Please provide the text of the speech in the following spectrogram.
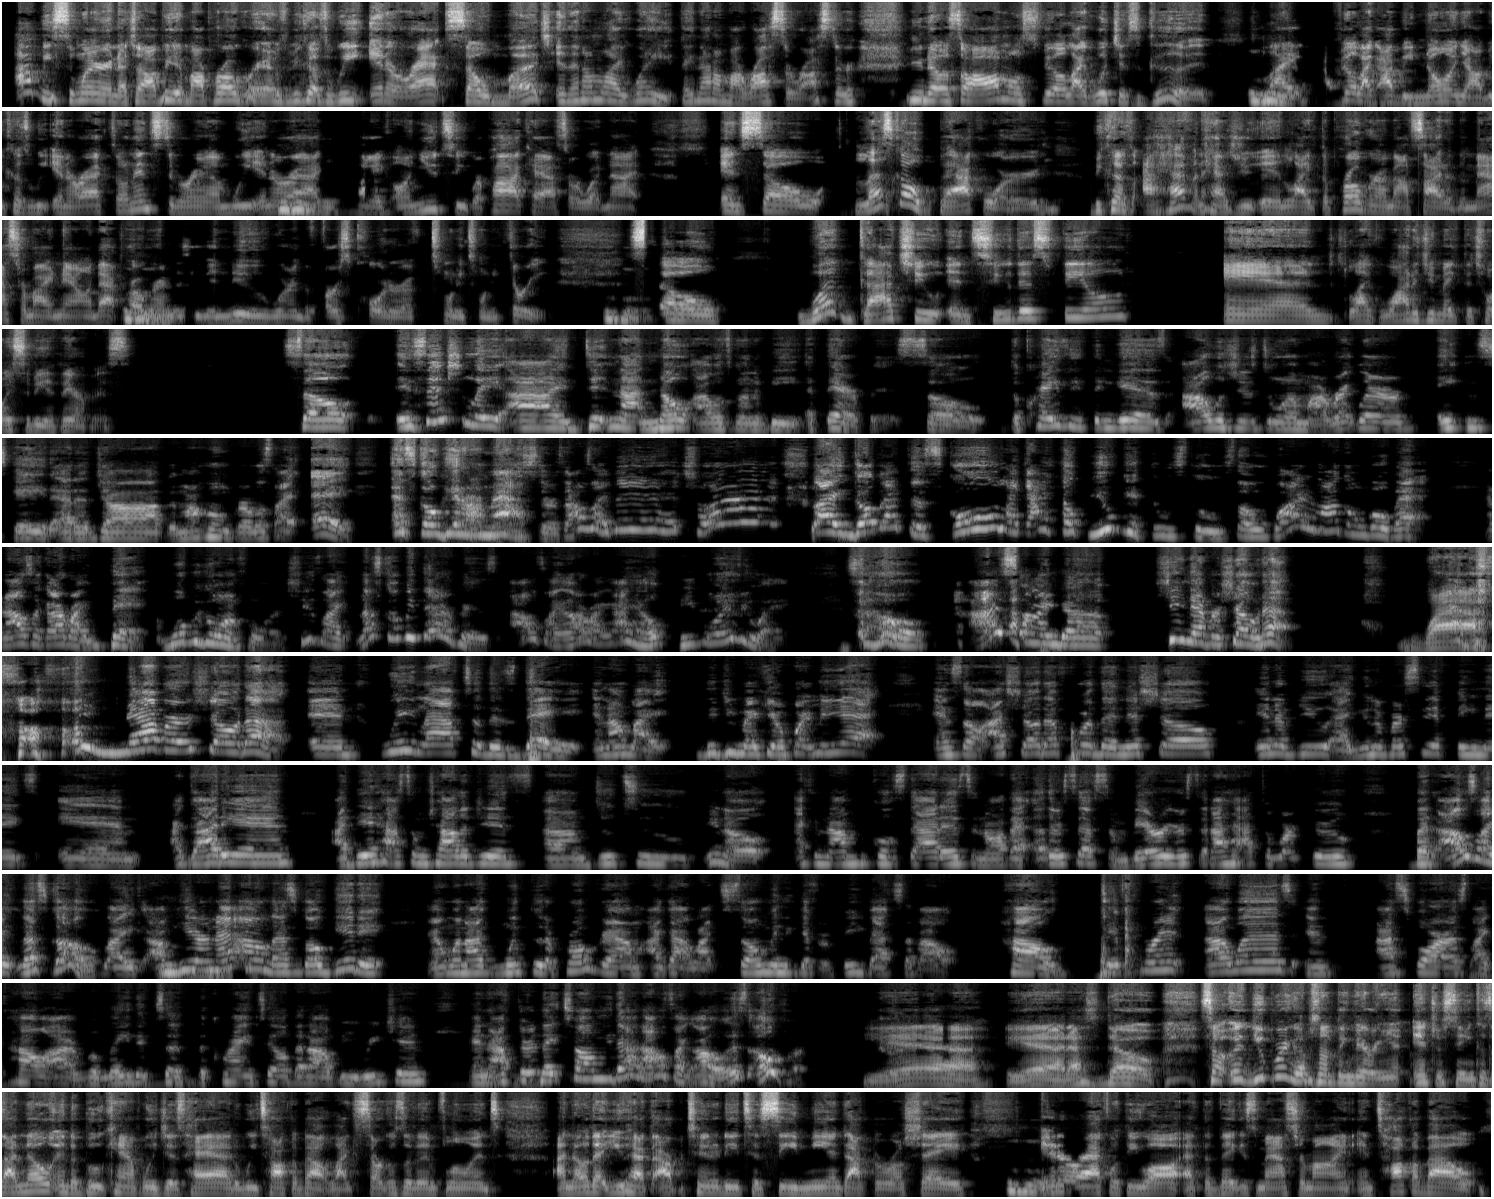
I'll be swearing that y'all be in my programs because we interact so much. And then I'm like, wait, they not on my roster roster, you know? So I almost feel like, which is good. Mm-hmm. Like, I feel like I'll be knowing y'all because we interact on Instagram, we interact mm-hmm. like on YouTube or podcasts or whatnot. And so let's go backward because I haven't had you in like the program outside of the mastermind now. And that program mm-hmm. is even new. We're in the first quarter of 2023. Mm-hmm. So what got you into this field? And like, why did you make the choice to be a therapist? So essentially, I did not know I was going to be a therapist. So the crazy thing is, I was just doing my regular eight and skate at a job, and my homegirl was like, "Hey, let's go get our masters." I was like, "Bitch, what? Like, go back to school? Like, I help you get through school. So why am I going to go back?" And I was like, "All right, bet. What we going for?" She's like, "Let's go be therapists." I was like, "All right, I help people anyway." So I signed up. She never showed up. Wow. she never showed up. And we laugh to this day. And I'm like, did you make your appointment yet? And so I showed up for the initial interview at University of Phoenix and I got in. I did have some challenges um, due to, you know, economical status and all that other stuff, some barriers that I had to work through. But I was like, let's go. Like, I'm here mm-hmm. now. Let's go get it. And when I went through the program, I got like so many different feedbacks about how different I was and as far as like how I related to the clientele that I'll be reaching. And after they told me that, I was like, oh, it's over. Yeah, yeah, that's dope. So uh, you bring up something very interesting because I know in the boot camp we just had, we talk about like circles of influence. I know that you had the opportunity to see me and Dr. Roche mm-hmm. interact with you all at the Vegas Mastermind and talk about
